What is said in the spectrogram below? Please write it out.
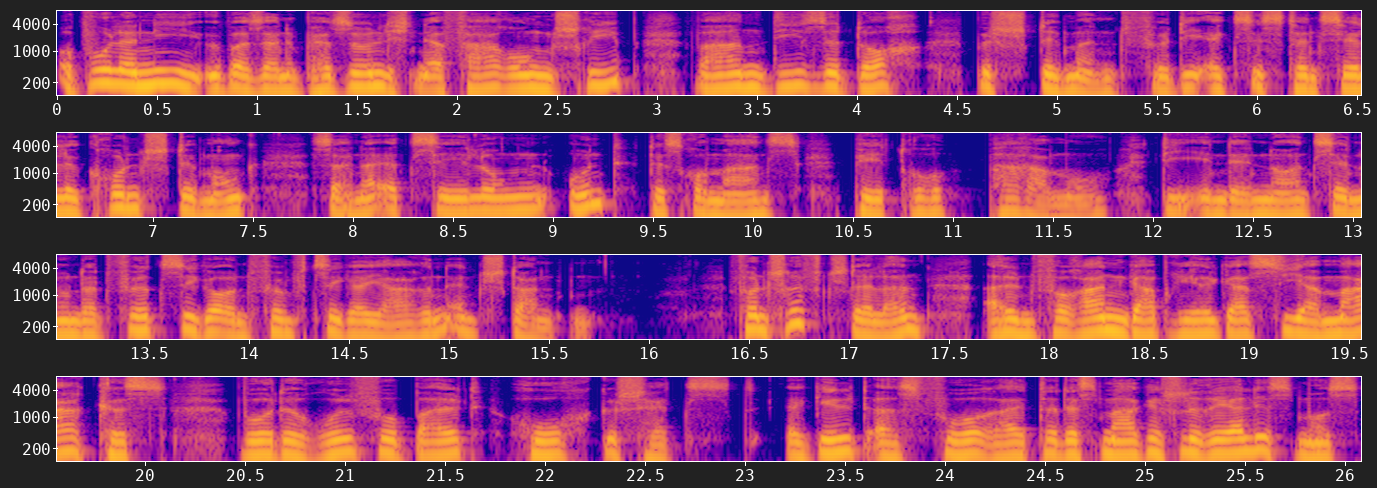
Obwohl er nie über seine persönlichen Erfahrungen schrieb, waren diese doch bestimmend für die existenzielle Grundstimmung seiner Erzählungen und des Romans Petro Paramo, die in den 1940er und 50er Jahren entstanden. Von Schriftstellern, allen voran Gabriel Garcia Marquez, wurde Rulfo bald hoch geschätzt. Er gilt als Vorreiter des magischen Realismus,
